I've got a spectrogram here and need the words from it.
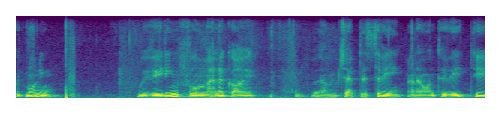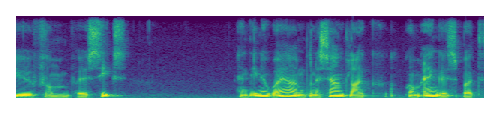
Good morning. We're reading from Malachi um, chapter 3, and I want to read to you from verse 6. And in a way, I'm going to sound like I'm Angus, but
